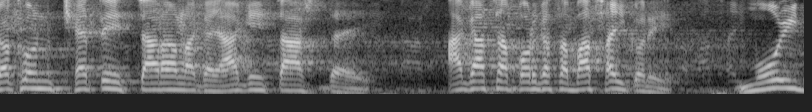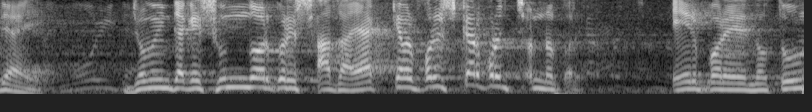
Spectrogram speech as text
যখন খেতে চারা লাগায়, আগে চাষ দেয়, আগাছা পরগাছা বাছাই করে, মই দেয়, জমিনটাকে সুন্দর করে সাজায়, একেবারে পরিষ্কার পরিচ্ছন্ন করে, এরপরে নতুন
